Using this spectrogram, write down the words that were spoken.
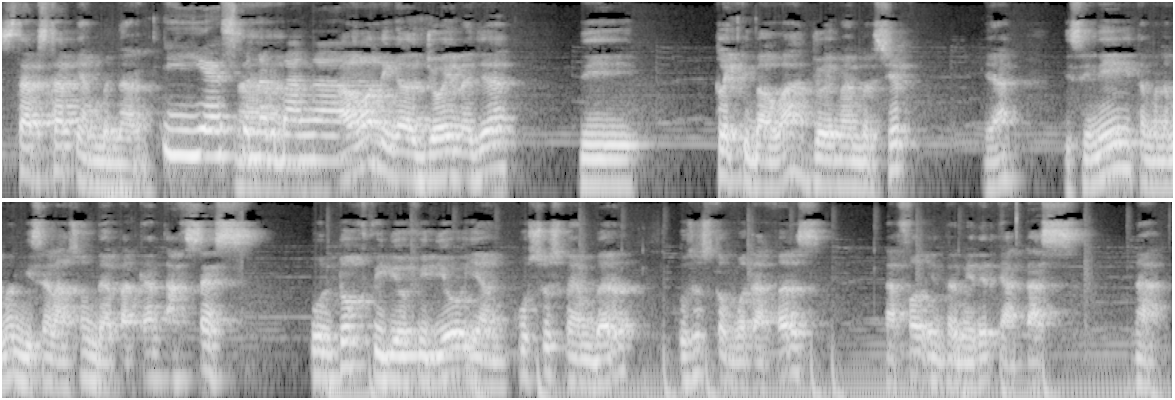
step-step yang benar. Yes, Nah, benar banget. Kalau mau tinggal join aja di klik di bawah join membership ya. Di sini teman-teman bisa langsung dapatkan akses untuk video-video yang khusus member, khusus untuk botakers level intermediate ke atas. Nah,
